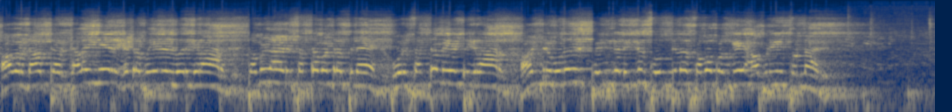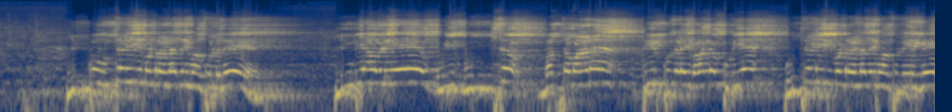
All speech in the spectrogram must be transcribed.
அவர் டாக்டர் கலைஞர் என்ற பெயரில் வருகிறார். தமிழ்நாடு சட்டமன்றத்தில் ஒரு சட்டம் இயற்றுகிறார். அன்று முதல் பெண்களுக்கு சொத்துல சமபங்கு அப்படின்னு சொன்னார். இப்ப உச்ச நீதிமன்றம் என்ன தெரியுமா சொல்லுது? இந்தியாவிலேயே உச்சபட்சமான தீர்ப்புகளை வழங்கக்கூடிய உச்ச நீதிமன்றம் என்ன தெரியுமா சொல்லியிருக்கு?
